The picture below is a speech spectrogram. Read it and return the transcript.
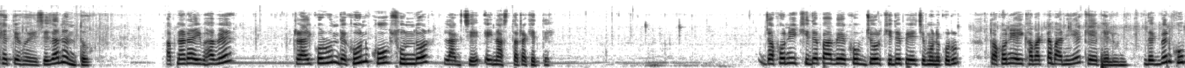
খেতে হয়েছে, জানেন তো। আপনারা এইভাবে ট্রাই করুন, দেখুন, খুব সুন্দর লাগছে এই নাস্তাটা খেতে। যখনই খিদে পাবে, খুব জোর খিদে পেয়েছে, মনে করুন, তখনই এই খাবারটা বানিয়ে খেয়ে ফেলুন। দেখবেন খুব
